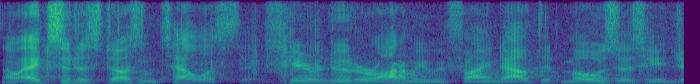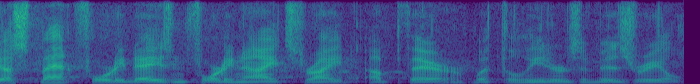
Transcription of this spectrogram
Now, Exodus doesn't tell us this. Here in Deuteronomy, we find out that Moses, he had just spent 40 days and 40 nights, right, up there with the leaders of Israel,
